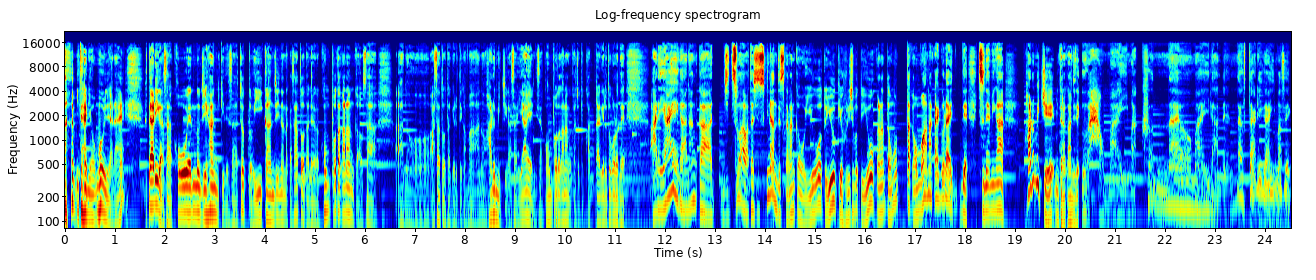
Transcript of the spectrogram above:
みたいに思うじゃない？二人がさ、公園の自販機でさ、ちょっといい感じになんだか佐藤健がコンポタかなんかをさ、あのー、あ、佐藤健っていうか、まあ、あの、春道がさ、八重にさ、コンポタかなんかちょっと買ってあげるところで、あれ、八重がなんか、実は私好きなんですかなんかを言おうと勇気を振り絞って言おうかなと思ったか思わなかいぐらいで、常見が、春道みたいな感じで、うわ、お前今来んなよ、お前いらねえんだ、二人が今せっ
